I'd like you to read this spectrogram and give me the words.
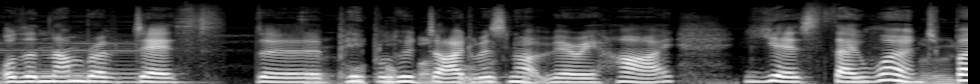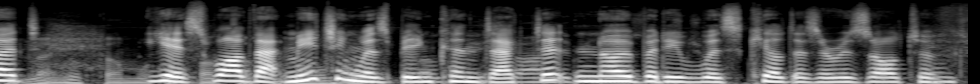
or the number of deaths the people who died was not very high. Yes, they weren't. But yes, while that meeting was being conducted, nobody was killed as a result of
